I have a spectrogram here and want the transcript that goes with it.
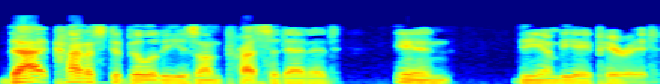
That kind of stability is unprecedented in the NBA period.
